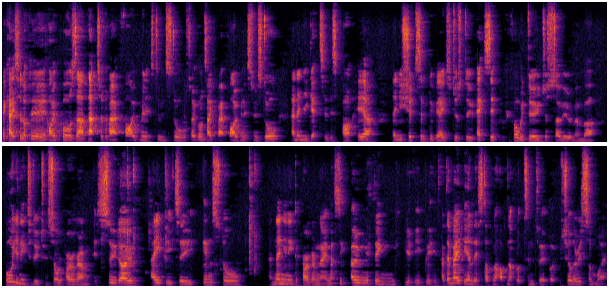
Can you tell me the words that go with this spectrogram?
Okay, so look here, I paused that. That took about five minutes to install. So it will take about five minutes to install, and then you get to this part here. then you should simply be able to just do exit. Before we do, just so we remember, all you need to do to install a program is sudo apt install and then you need the program name. That's the only thing. You, it, it, there may be a list. I've not, I've not looked into it, but I'm sure there is somewhere.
